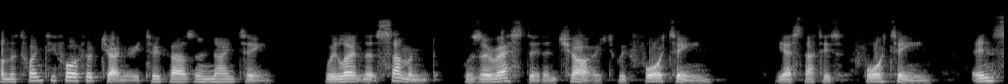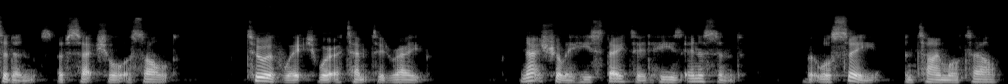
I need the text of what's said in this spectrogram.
On the 24th of January 2019, we learnt that Salmond was arrested and charged with 14, yes that is 14, incidents of sexual assault, two of which were attempted rape. Naturally he stated he is innocent, but we'll see and time will tell.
